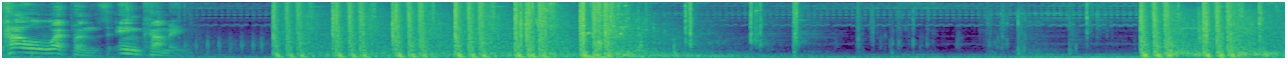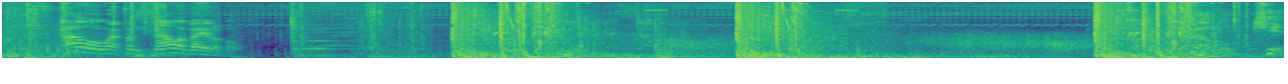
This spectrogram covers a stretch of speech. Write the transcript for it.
Power weapons incoming. Power weapons now available. Double kill.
